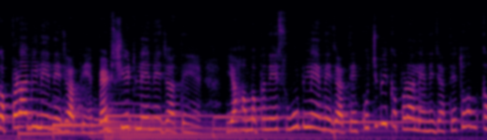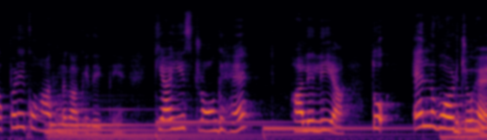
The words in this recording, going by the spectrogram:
कपड़ा भी लेने जाते हैं बेडशीट लेने जाते हैं, या हम अपने सूट लेने जाते हैं, कुछ भी कपड़ा लेने जाते हैं तो हम कपड़े को हाथ लगा के देखते हैं, क्या ये स्ट्रॉन्ग है? हालेलुया तो एल वर्ड जो है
